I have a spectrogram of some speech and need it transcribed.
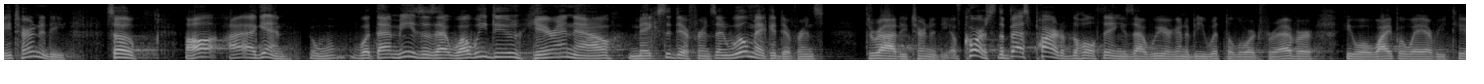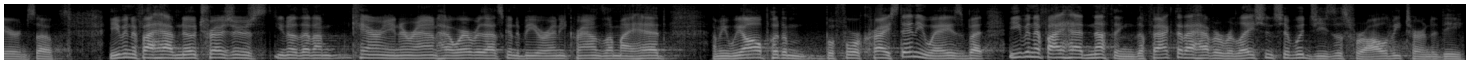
eternity. So all, again, what that means is that what we do here and now makes a difference and will make a difference throughout eternity. Of course, the best part of the whole thing is that we are going to be with the Lord forever. He will wipe away every tear. And so, even if I have no treasures, you know, that I'm carrying around, however that's going to be, or any crowns on my head, I mean, we all put them before Christ, anyways, but even if I had nothing, the fact that I have a relationship with Jesus for all of eternity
